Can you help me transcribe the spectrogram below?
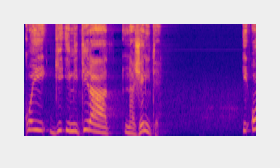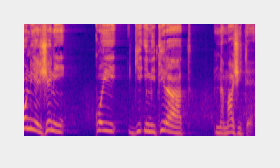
кои ги имитираат на жените. И оние жени кои ги имитираат на мажите.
